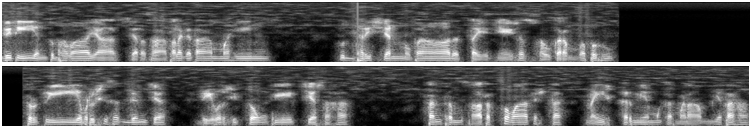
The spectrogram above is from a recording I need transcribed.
द्वितीयम् तु भवायास्य रसातलगताम् महीम् उद्धरिष्यन्नुपादत्तयज्ञेशः सौकरम् वपुः। तृतीयवृषिसर्गम् च देवर्षित्वमुपेत्य सः। तन्त्रम् सातत्त्वमाचष्ट नैष्कर्म्यम् कर्मणाम् यतः।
